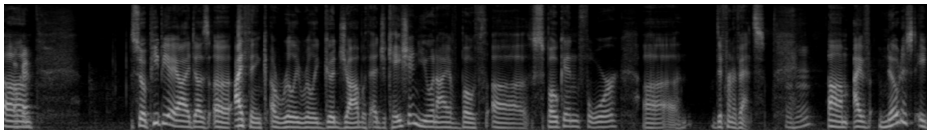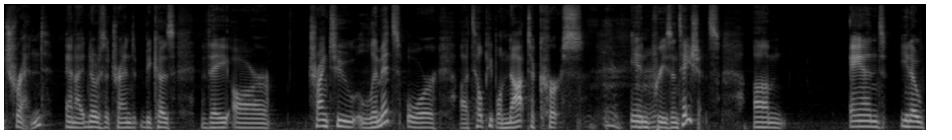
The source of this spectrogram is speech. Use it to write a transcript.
Um, Okay. So PPAI does, uh, I think, a really, really good job with education. You and I have both uh, spoken for uh, different events. Um, I've noticed a trend, and I noticed a trend because they are trying to limit or uh, tell people not to curse in presentations. Um, and you know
